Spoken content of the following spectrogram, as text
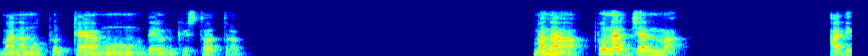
మనము పుట్టాము. దేవునికి స్తోత్రం. మన పునర్జన్మ అది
